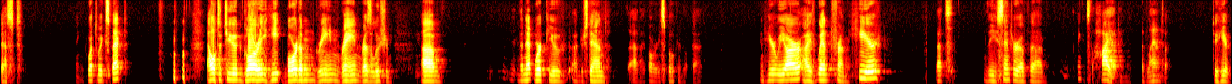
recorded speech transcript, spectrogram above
Best What to expect? Altitude, glory, heat, boredom, green, rain, resolution. Um, the network, you understand that. I've already spoken about that. And here we are. I went from here, that's the center of, uh, I think it's the Hyatt in Atlanta, to here,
